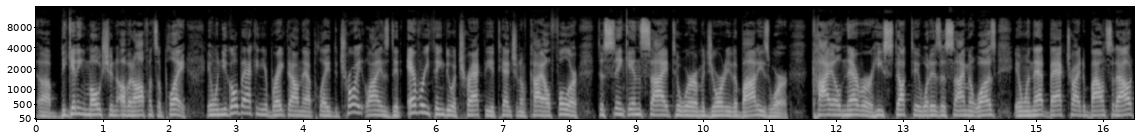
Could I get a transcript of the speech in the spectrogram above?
uh, beginning motion of an offensive play. And when you go back and you break down that play, Detroit Lions did everything to attract the attention of Kyle Fuller to sink inside to where a majority of the bodies were. Kyle never. He stuck to what his assignment was. And when that back tried to bounce it out,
